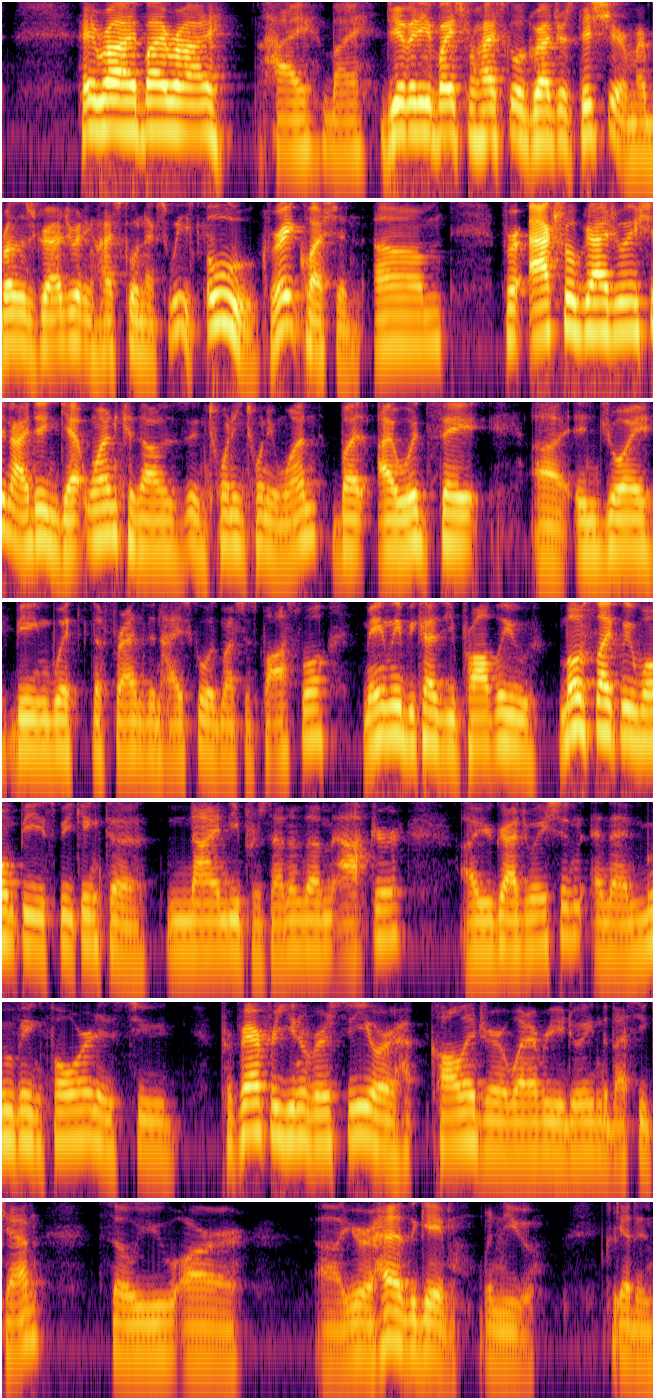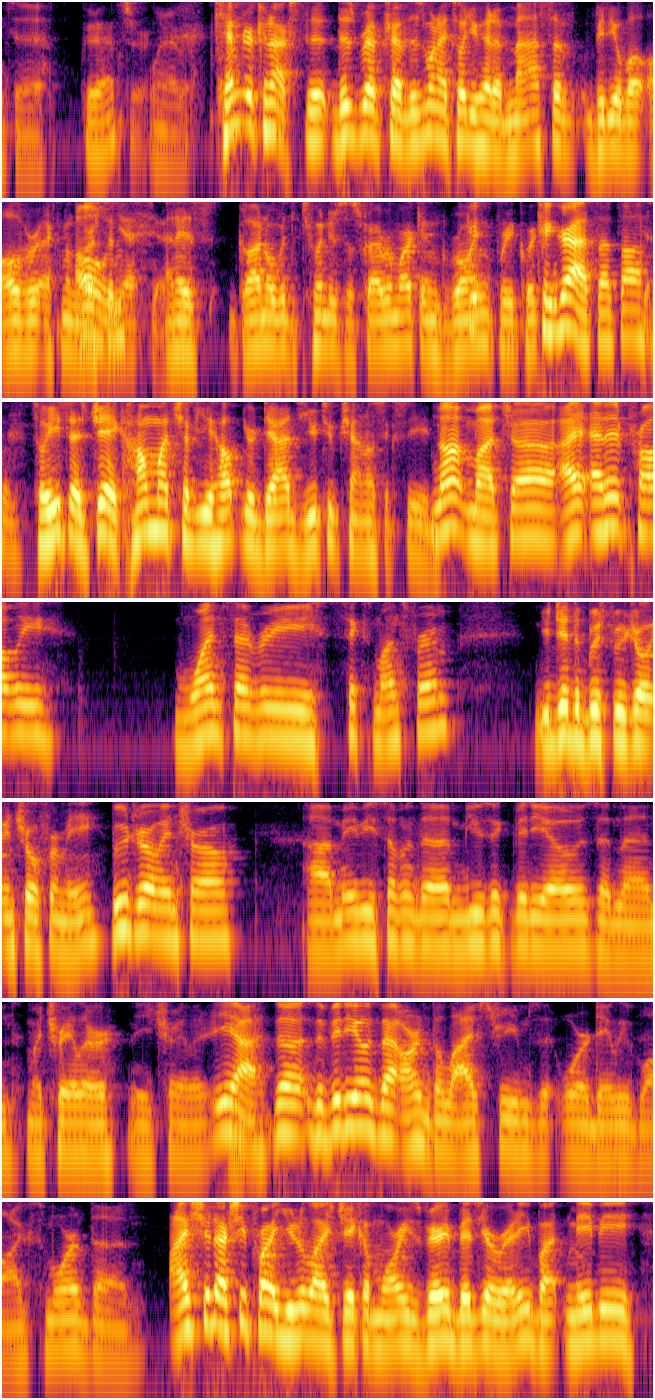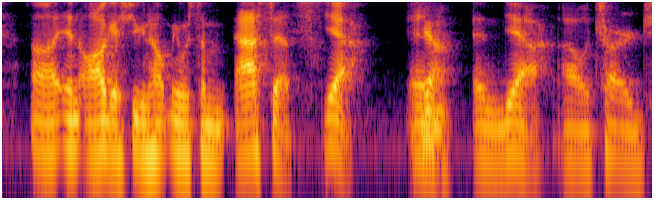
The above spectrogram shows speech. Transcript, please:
Hey, Rye, bye, Rye. Hi, bye. Do you have any advice for high school graduates this year? My brother's graduating high school next week. Ooh, great question. Um, for actual graduation, I didn't get one because I was in 2021, but I would say uh, enjoy being with the friends in high school as much as possible, mainly because you probably most likely won't be speaking to 90% of them after uh, your graduation. And then moving forward is to prepare for university or college or whatever you're doing the best you can. So you are uh, you're ahead of the game when you get into Good answer. whatever. Kemner Canucks. The, this Rev Trev. This is when I told you had a massive video about Oliver Ekman-Larsson. Oh, yes, yes, And has gone over the 200 subscriber mark and growing pretty quickly. Congrats, that's awesome. So he says, Jake, how much have you helped your dad's YouTube channel succeed? Not much. Uh, I edit probably once every six months for him. You did the Bruce Boudreau intro for me, Boudreau intro, uh, maybe some of the music videos, and then my trailer. the trailer. Yeah, the the videos that aren't the live streams or daily vlogs, more of the. I should actually probably utilize Jacob more. He's very busy already, but maybe uh, in August you can help me with some assets. Yeah, and Yeah. and yeah, I'll charge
